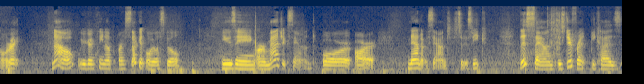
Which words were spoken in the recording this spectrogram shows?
Alright, now we're going to clean up our second oil spill using our magic sand or our nano sand, so to speak. This sand is different because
